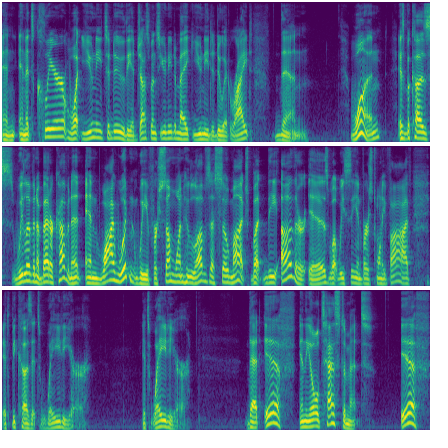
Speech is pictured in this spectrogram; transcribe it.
and, and it's clear what you need to do, the adjustments you need to make, you need to do it right then. One, is because we live in a better covenant, and why wouldn't we for someone who loves us so much? But the other is what we see in verse 25 it's because it's weightier. It's weightier. That if in the Old Testament, if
